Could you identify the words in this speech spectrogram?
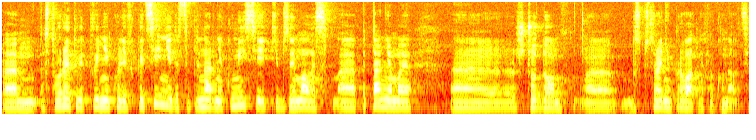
ем, створити відповідні кваліфікаційні дисциплінарні комісії, які б займалися питаннями е, щодо е, безпосередньо приватних виконавців.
